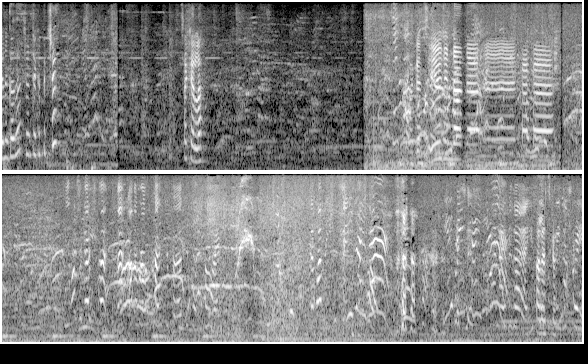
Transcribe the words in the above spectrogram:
Do you want to go there? Do you want to take a picture? Ella. I can see Eugene there and Papa. You want to go to that, that other roller coaster first before time? The one that you see at the top. Right over there. You Oh, let's go. see the tree.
